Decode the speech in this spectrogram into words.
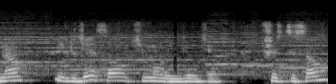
No i gdzie są ci moi ludzie? Wszyscy są?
